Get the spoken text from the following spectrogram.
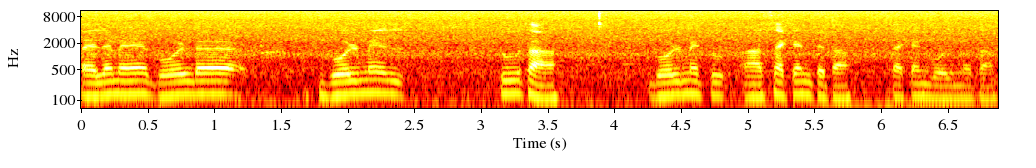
पहले मैं गोल्ड गोल्ड में टू था। गोल्ड में टू हाँ सेकेंड पे था। सेकेंड गोल्ड में था।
